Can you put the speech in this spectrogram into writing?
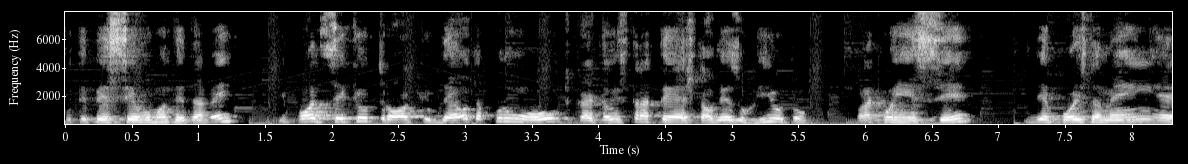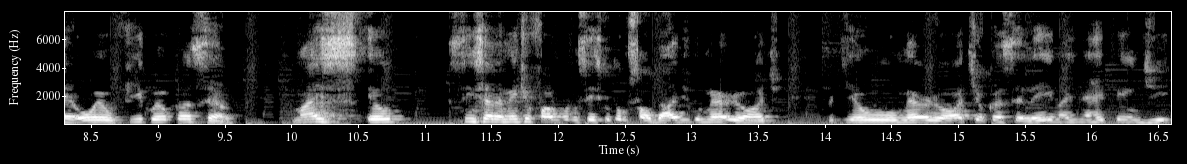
o TPC eu vou manter também, e pode ser que eu troque o Delta por um outro cartão estratégico, talvez o Hilton, para conhecer, e depois também, é, ou eu fico ou eu cancelo. Mas eu, sinceramente, eu falo para vocês que eu estou com saudade do Marriott, porque o Marriott eu cancelei, mas me arrependi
